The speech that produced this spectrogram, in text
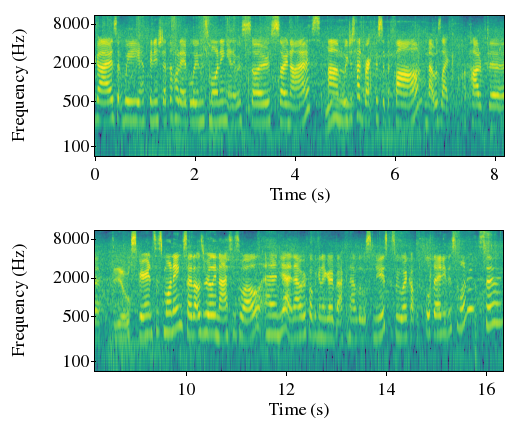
so guys, we have finished at the hot air balloon this morning and it was so, so nice. Um, we just had breakfast at the farm. That was like a part of the Deal. experience this morning so that was really nice as well and yeah now we're probably gonna go back and have a little snooze because we woke up at 4.30 this morning so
